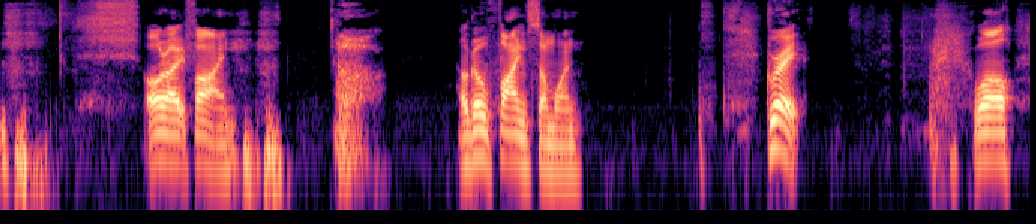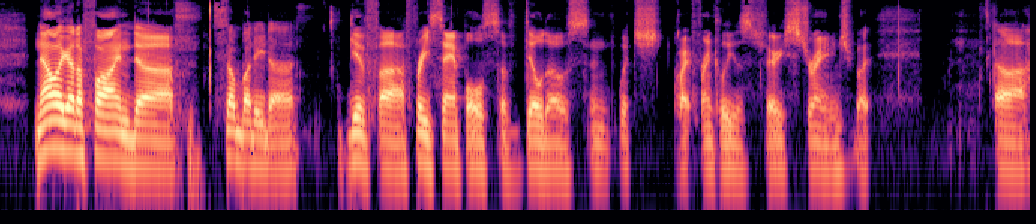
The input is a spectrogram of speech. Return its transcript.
All right, fine. I'll go find someone. Great. Well, now I gotta find uh, somebody to give uh, free samples of dildos, and which, quite frankly, is very strange. But uh,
